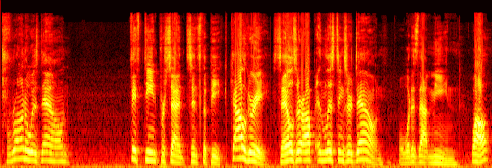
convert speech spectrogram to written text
Toronto is down 15% since the peak. Calgary, sales are up and listings are down. Well, what does that mean? Well,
